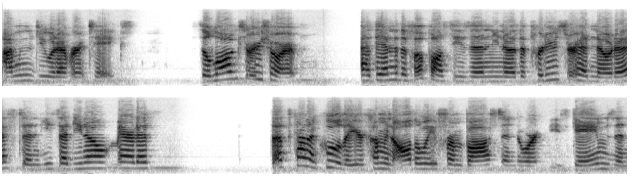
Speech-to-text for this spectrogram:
I'm going to do whatever it takes. So, long story short, at the end of the football season, you know, the producer had noticed and he said, You know, Meredith, that's kind of cool that you're coming all the way from Boston to work these games. And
